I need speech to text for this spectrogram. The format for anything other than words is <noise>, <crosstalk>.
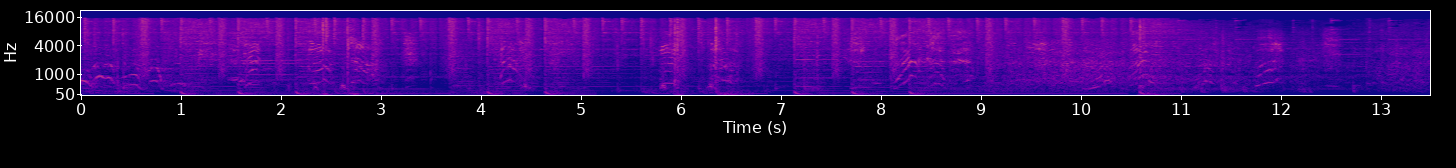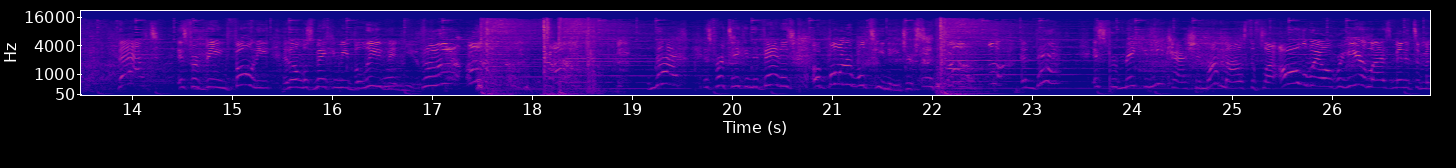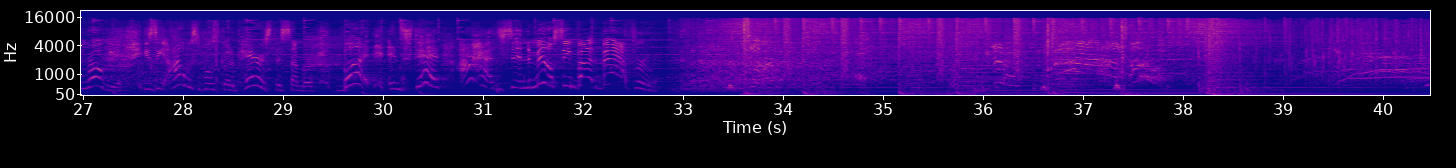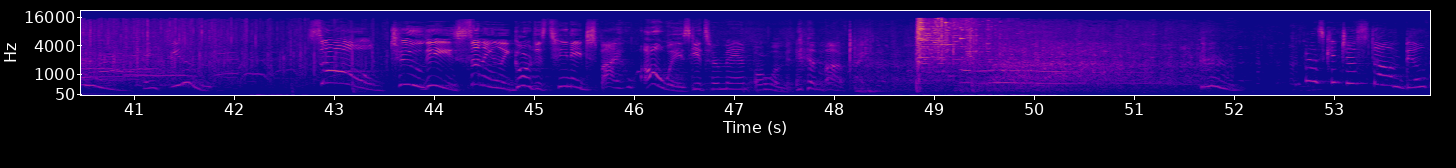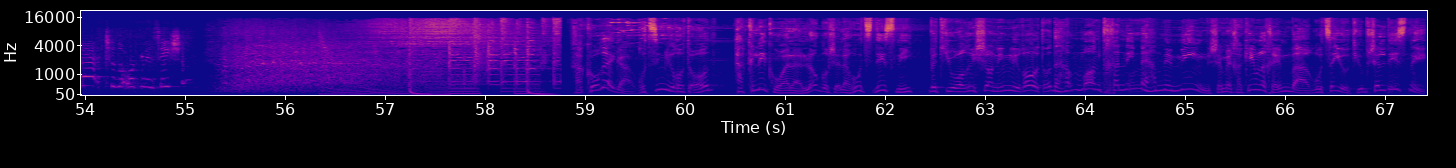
is for being phony and almost making me believe in you. And that is for taking advantage of vulnerable teenagers. And that is for making me cash in my miles to fly all the way over here last minute to Monrovia. You see, I was supposed to go to Paris this summer, but instead, I had to sit in the middle seat by the bathroom. Thank you. Sold to the stunningly gorgeous teenage spy who always gets her man or woman. Am I right? you guys can just um, bill that to the organization. חכו רגע, רוצים לראות עוד? הקליקו על הלוגו של ערוץ דיסני ותהיו הראשונים לראות עוד המון תכנים מהממים שמחכים לכם בערוץ היוטיוב של דיסני.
